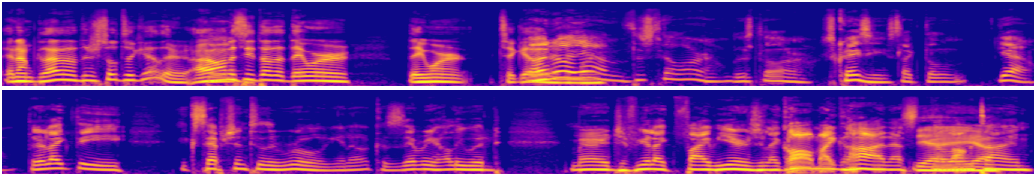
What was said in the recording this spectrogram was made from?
and I'm glad that they're still together. I Yeah. honestly thought that they were they weren't together. I know, anymore. yeah, they still are. They still are. It's crazy. It's like the yeah, they're like the exception to the rule, you know, because every Hollywood marriage, if you're like five years, you're like, oh my god, that's Yeah, a yeah, long yeah. time.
